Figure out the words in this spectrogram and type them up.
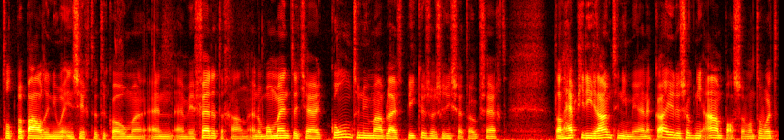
tot bepaalde nieuwe inzichten te komen en, en weer verder te gaan. En op het moment dat jij continu maar blijft pieken, zoals Reset ook zegt, dan heb je die ruimte niet meer. En dan kan je dus ook niet aanpassen, want er wordt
